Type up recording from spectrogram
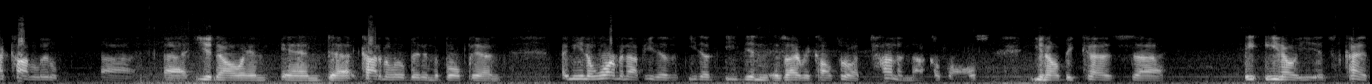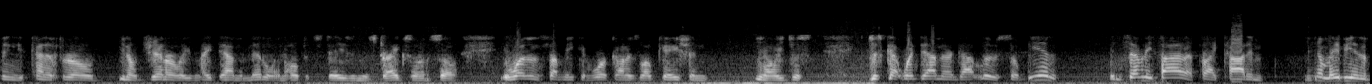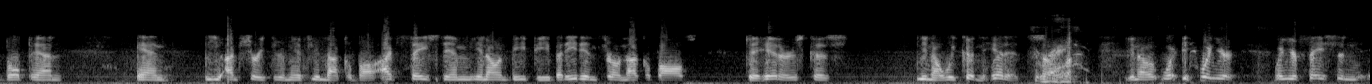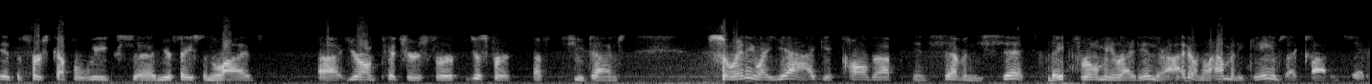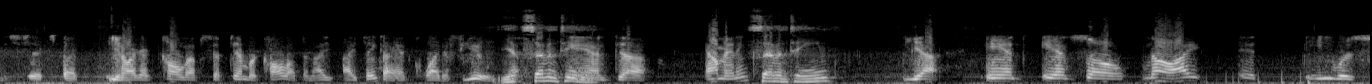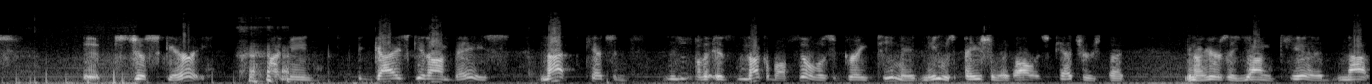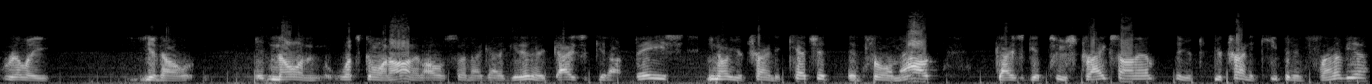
I caught a little, uh, uh, you know, and and uh, caught him a little bit in the bullpen. I mean, in warming up, he doesn't, he does he didn't, as I recall, throw a ton of knuckleballs, you know, because uh, he, you know it's the kind of thing you kind of throw, you know, generally right down the middle and hope it stays in the strike zone. So it wasn't something he could work on his location. You know, he just just got went down there and got loose. So being in '75, I probably caught him, you know, maybe in the bullpen, and I'm sure he threw me a few knuckleball. I faced him, you know, in BP, but he didn't throw knuckleballs to hitters because, you know, we couldn't hit it. So, right. you know, when you're when you're facing it the first couple of weeks, uh, you're facing live uh, your own pitchers for just for a few times. So anyway, yeah, I get called up in '76. They throw me right in there. I don't know how many games I caught in '76, but you know, I got called up September call up, and I I think I had quite a few. Yeah, seventeen. And uh, how many? Seventeen. Yeah, and and so no, I it he was it's just scary. I mean, guys get on base, not catching. You know, his knuckleball Phil was a great teammate, and he was patient with all his catchers. But you know, here's a young kid, not really, you know, knowing what's going on, and all of a sudden I got to get in there. Guys get on base, you know, you're trying to catch it and throw them out. Guys get two strikes on them. You're, you're trying to keep it in front of you,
